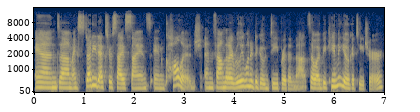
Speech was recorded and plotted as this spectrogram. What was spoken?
And um, I studied exercise science in college and found that I really wanted to go deeper than that. So I became a yoga teacher.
